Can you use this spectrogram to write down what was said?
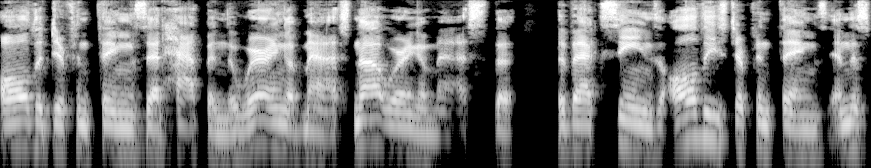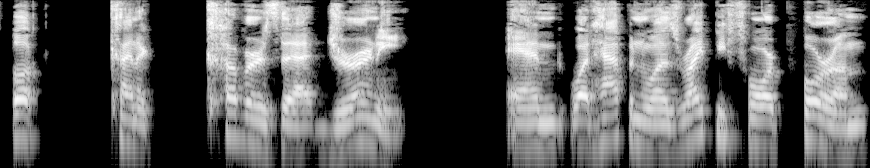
all the different things that happen, the wearing of masks, not wearing a mask, the, the vaccines, all these different things. And this book kind of covers that journey. And what happened was right before Purim,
